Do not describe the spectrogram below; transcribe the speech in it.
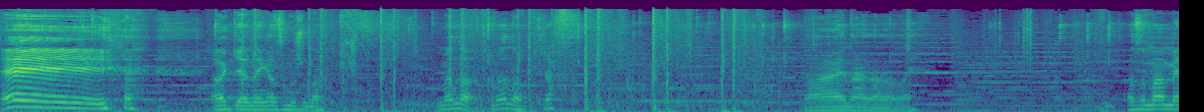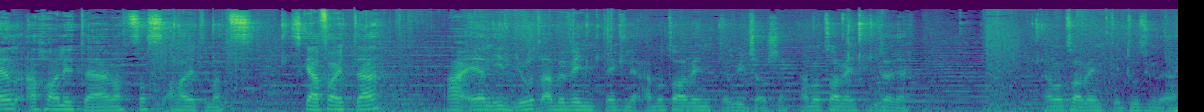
Hei! ok, den er ganske morsom da. Kom igjen da, kom igjen da, treff. Nei, nei, nei, nei. Altså, men jeg har lite mats, ass. Jeg har lite mats. Skal jeg fighte? Jeg er en idiot. Jeg bør vente, egentlig. Jeg må ta og vente og recharge. Jeg må ta og vente til tredje. Jeg må ta og vente i to sekunder.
